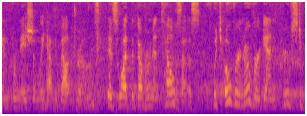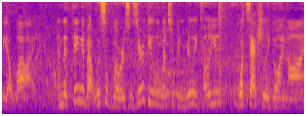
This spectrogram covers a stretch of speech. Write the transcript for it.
information we have about drones is what the government tells us, which over and over again proves to be a lie. And the thing about whistleblowers is they're the only ones who can really tell you what's actually going on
